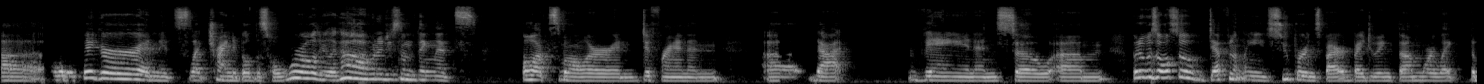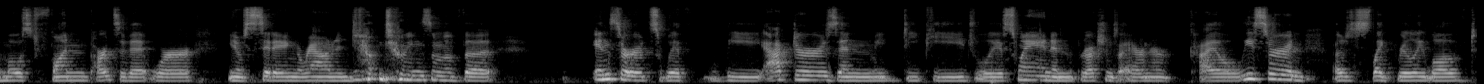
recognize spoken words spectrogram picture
uh, a little bigger and it's like trying to build this whole world. You're like, oh, I want to do something that's a lot smaller and different and uh, that vein and so um but it was also definitely super inspired by doing thumb where like the most fun parts of it were you know sitting around and doing some of the inserts with the actors and me dp julia swain and the production designer kyle leeser and i was just like really loved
